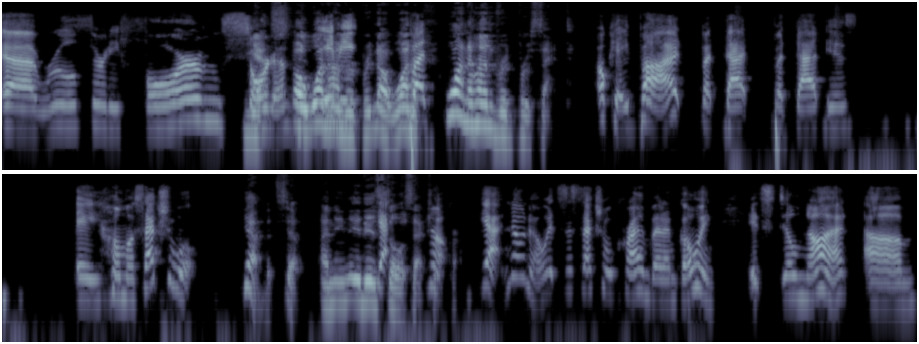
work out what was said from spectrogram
uh, Rule 34, sort Yes. of. Oh, one maybe- hundred. No, one but- one hundred percent. Okay, but but that but that is a homosexual. Yeah, but still, I mean, it is Yeah, still a sexual no. crime. Yeah, no, no, it's a sexual crime, but I'm going. It's still not. Um,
